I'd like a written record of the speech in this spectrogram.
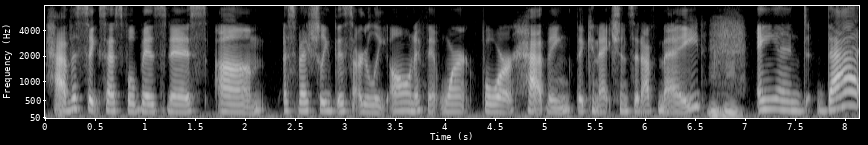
have a successful business um, especially this early on if it weren't for having the connections that i've made Mhm. and that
